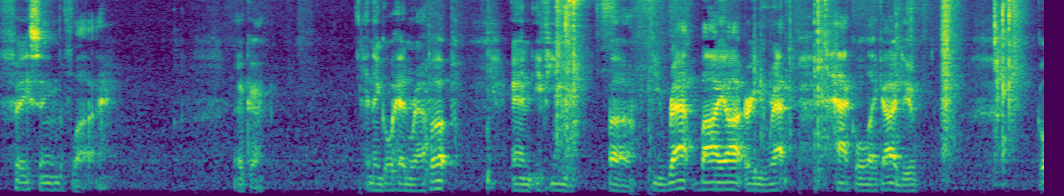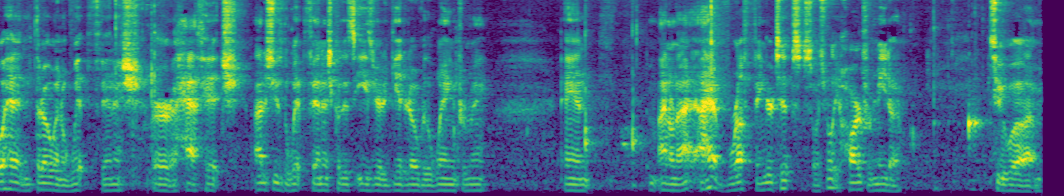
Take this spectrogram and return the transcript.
facing the fly. Okay. And then go ahead and wrap up. And if you uh, if you wrap biot or you wrap hackle like I do, go ahead and throw in a whip finish or a half hitch. I just use the whip finish because it's easier to get it over the wing for me. And I don't know, I, I have rough fingertips, so it's really hard for me to to uh,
